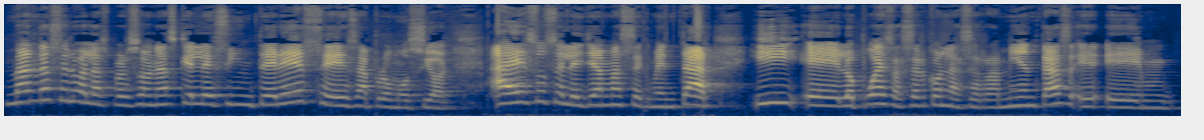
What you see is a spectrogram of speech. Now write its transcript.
Mándaselo a las personas que les interese esa promoción. A eso se le llama segmentar y eh, lo puedes hacer con las herramientas. Eh, em,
